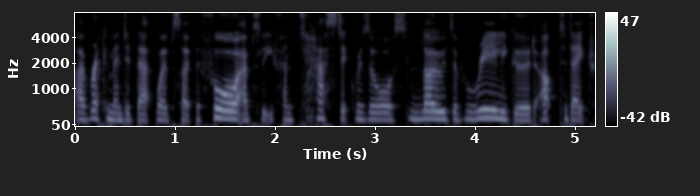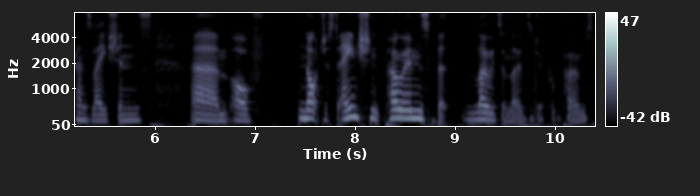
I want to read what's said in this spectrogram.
I've recommended that website before. Absolutely fantastic resource. Loads of really good, up to date translations um, of not just ancient poems, but loads and loads of different poems.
